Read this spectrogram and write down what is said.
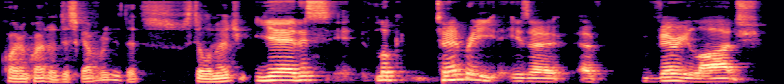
quote unquote a discovery that's still emerging? Yeah this look Turnberry is a, a very large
